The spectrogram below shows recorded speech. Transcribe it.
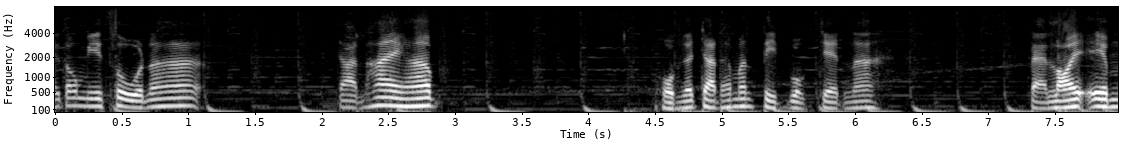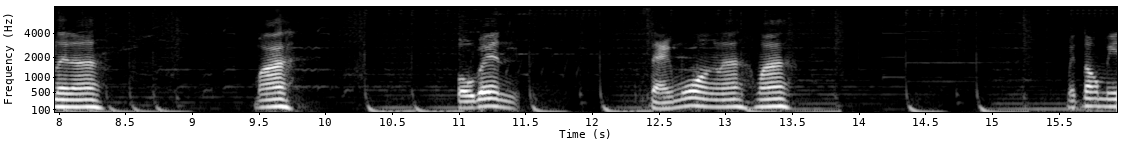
ไม่ต้องมีสูตรนะฮะ จัดให้ครับ ผมจะจัดให้มันติดบวกเจ็ดนะแปดร้อยเอ็มเลยนะ มาโอเว่นแสงม่วงนะมา ไม่ต้องมี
